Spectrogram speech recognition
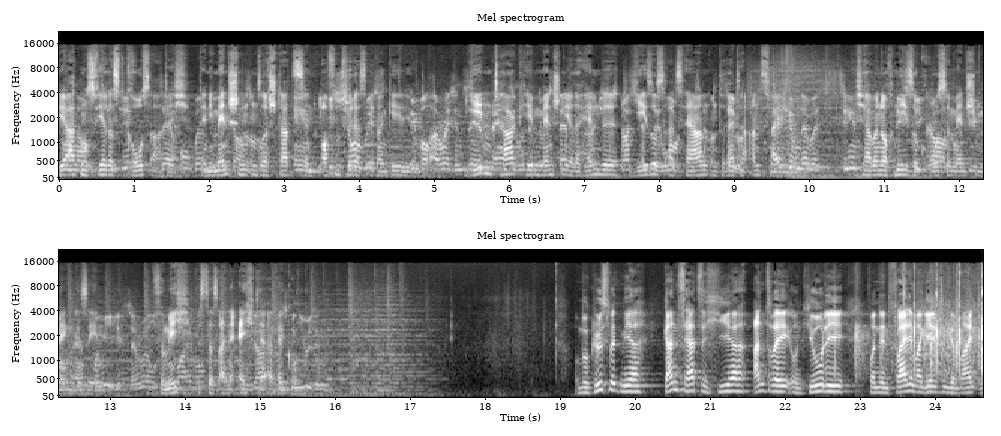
Die Atmosphäre ist großartig, denn die Menschen in unserer Stadt sind offen für das Evangelium. Jeden Tag heben Menschen ihre Hände, Jesus als Herrn und Retter anzunehmen. Ich habe noch nie so große Menschenmengen gesehen. Für mich ist das eine echte Erweckung. Und begrüßt mit mir ganz herzlich hier Andrei und Juri von den Freien Evangelischen Gemeinden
